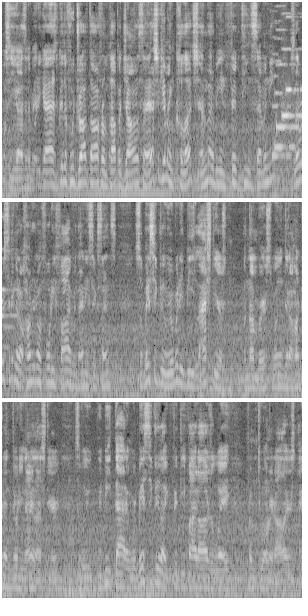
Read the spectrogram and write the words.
We'll see you guys in a bit. Alrighty guys, we got the food dropped off from Papa John's. It actually came in clutch. Ended up being 15.70. So then we're sitting at 145 with 96 cents. So basically we already beat last year's numbers. We only did 139 last year. So we, we beat that and we're basically like $55 away from $200. I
